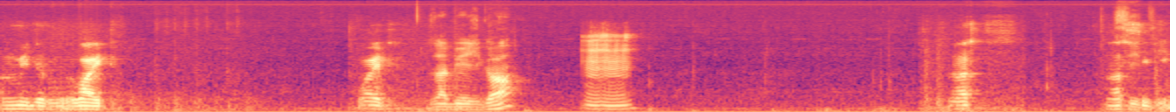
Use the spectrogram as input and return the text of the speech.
On middle, white. White. Zabiłeś go? Mhm. Last. Last City. city.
